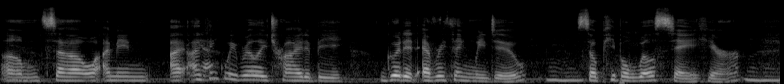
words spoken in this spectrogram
um, so I mean, I, I Yeah. think we really try to be good at everything we do, mm-hmm. so people will stay here mm-hmm.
